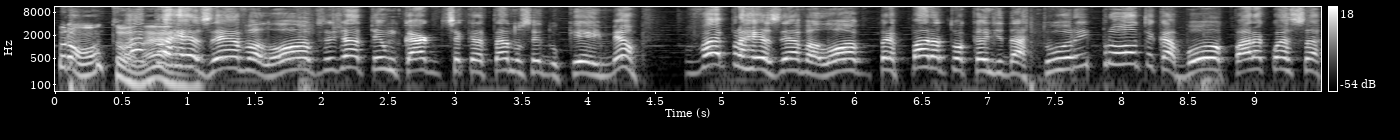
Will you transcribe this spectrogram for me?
Pronto, Vai né? pra reserva logo. Você já tem um cargo de secretário, não sei do que aí mesmo. Vai pra reserva logo, prepara a tua candidatura e pronto, acabou. Para com essa,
